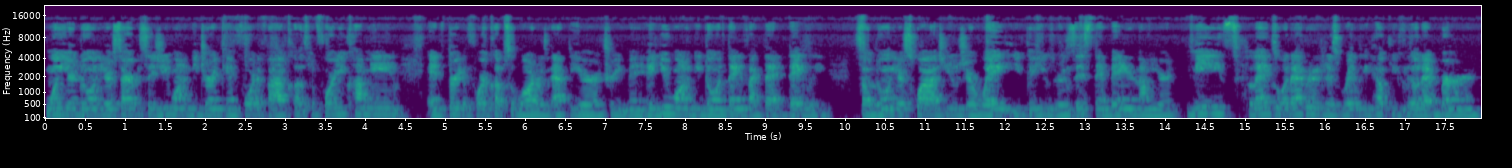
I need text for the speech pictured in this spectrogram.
when you're doing your services you want to be drinking four to five cups before you come in and three to four cups of waters after your treatment. And you want to be doing things like that daily. So doing your squats use your weight you can use resistant band on your knees legs whatever to just really help you feel that burn.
